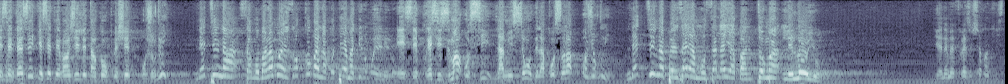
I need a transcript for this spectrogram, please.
Et c'est ainsi que cet évangile est encore prêché aujourd'hui. Et c'est précisément aussi la mission de l'apostolat aujourd'hui. Bien-aimés frères et sœurs en Christ,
